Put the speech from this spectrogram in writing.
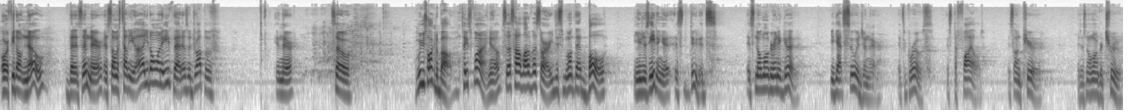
or if you don't know that it's in there and someone's telling you, oh, you don't want to eat that, there's a drop of in there. So, what are you talking about? It tastes fine, you know? So that's how a lot of us are. You just want that bowl and you're just eating it. It's, dude, it's, it's no longer any good. You got sewage in there. It's gross. It's defiled. It's unpure. It is no longer true.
